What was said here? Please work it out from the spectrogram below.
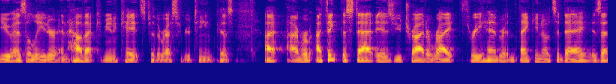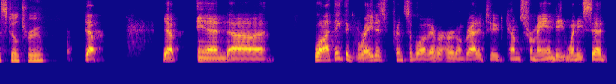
you as a leader and how that communicates to the rest of your team. Because I, I, I, think the stat is you try to write three handwritten thank you notes a day. Is that still true? Yep. Yep. And, uh, well, I think the greatest principle I've ever heard on gratitude comes from Andy when he said,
